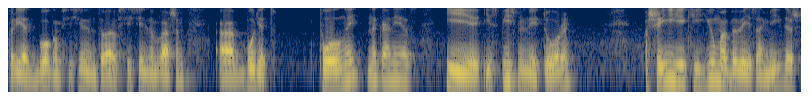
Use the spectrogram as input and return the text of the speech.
пред Богом Всесильным, Всесильным вашим э, будет полной, наконец, и из письменной Торы, Шииги киюма бейс амигдаш,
